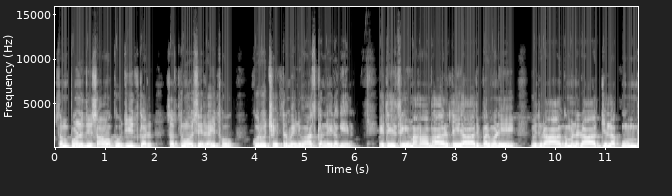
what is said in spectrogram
संपूर्ण दिशाओं को जीतकर शत्रुओं से रहित हो कुरुक्षेत्र में निवास करने लगे। इति श्री महाभारते आदि पर्वणि विदुरागमन राज्य लकुंभ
